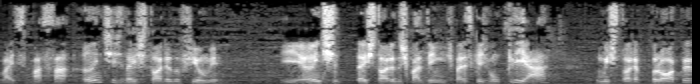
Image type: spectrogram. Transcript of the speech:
vai se passar antes da história do filme. E antes da história dos quadrinhos. Parece que eles vão criar uma história própria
